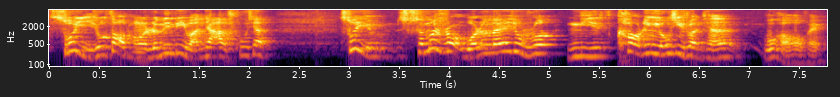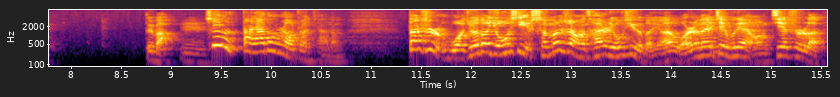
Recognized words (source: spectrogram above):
所以就造成了人民币玩家的出现。所以什么时候我认为就是说，你靠这个游戏赚钱无可厚非，对吧？嗯这个大家都是要赚钱的嘛。但是我觉得游戏什么上才是游戏的本源？我认为这部电影揭示了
